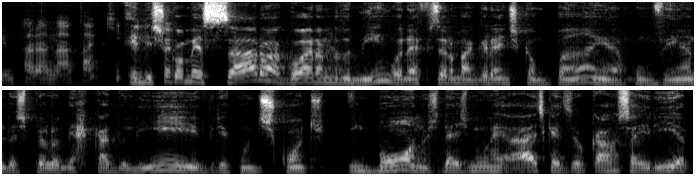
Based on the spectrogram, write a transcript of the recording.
em Paraná está aqui. Eles começaram agora no domingo, né? Fizeram uma grande campanha com vendas pelo Mercado Livre, com descontos em bônus, 10 mil reais. Quer dizer, o carro sairia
